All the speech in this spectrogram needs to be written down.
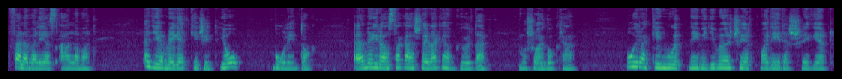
felemeli az államat. Egyél még egy kicsit, jó? Bólintok. Elvégre a szakásnő nekem küldte. Mosolygok rá. Újra kinyúlt némi gyümölcsért, majd édességért.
